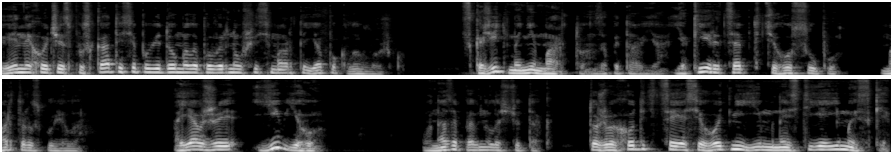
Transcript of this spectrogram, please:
Він не хоче спускатися, повідомила, повернувшись Марта, я поклав ложку. Скажіть мені, Марто, запитав я, який рецепт цього супу? Марта розповіла. А я вже їв його? Вона запевнила, що так. Тож, виходить, це я сьогодні їм не з тієї миски.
